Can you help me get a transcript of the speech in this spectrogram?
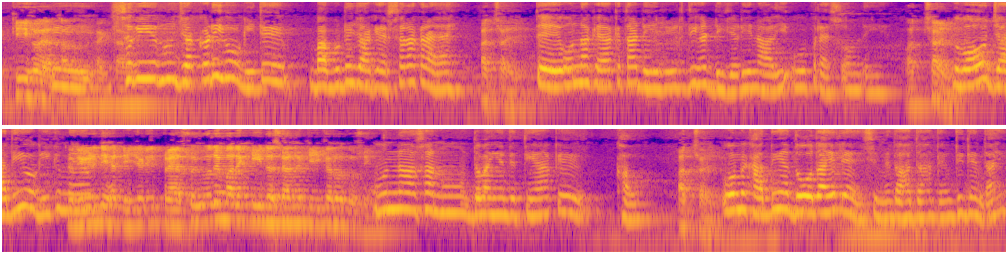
ਕੀ ਹੋਇਆ ਤੁਹਾਨੂੰ ਵੀ ਡਿਫੈਕਟ ਸਰੀਰ ਨੂੰ ਜਕੜ ਹੀ ਹੋ ਗਈ ਤੇ ਬਾਬੂ ਨੇ ਜਾ ਕੇ ਐਕਸਰਾ ਕਰਾਇਆ ਸੀ। ਅੱਛਾ ਜੀ। ਤੇ ਉਹਨਾਂ ਕਿਹਾ ਕਿ ਤੁਹਾਡੀ ਰੀੜ ਦੀ ਹੱਡੀ ਜਿਹੜੀ ਨਾਲ ਹੀ ਉਹ ਪ੍ਰੈਸ ਹੋਣ ਰਹੀ ਹੈ। ਅੱਛਾ ਜੀ। ਬਹੁਤ ਜ਼ਿਆਦੀ ਹੋ ਗਈ ਕਿ ਮੈਂ ਰੀੜ ਦੀ ਹੱਡੀ ਜਿਹੜੀ ਪ੍ਰੈਸ ਹੋਈ ਉਹਦੇ ਬਾਰੇ ਕੀ ਦੱਸਿਆ ਤੇ ਕੀ ਕਰੋ ਤੁਸੀਂ? ਉਹਨਾਂ ਸਾਨੂੰ ਦਵਾਈਆਂ ਦਿੱਤੀਆਂ ਕਿ ਖਾਓ। ਅੱਛਾ ਜੀ। ਉਹ ਮੈਂ ਖਾਧੀਆਂ ਦੋ ਦਾਈ ਲਿਆਈ ਸੀ ਮੈਂ 10 10 ਦਿਨ ਦੀ ਦਿੰਦਾ ਸੀ।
